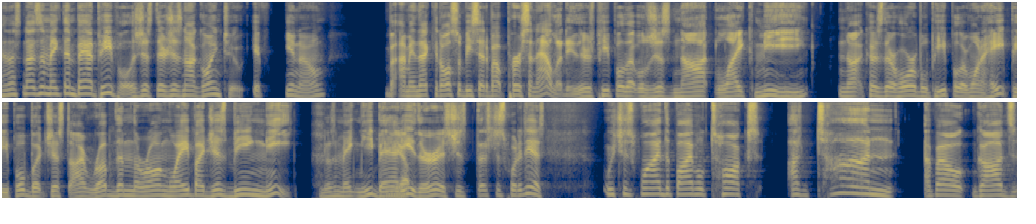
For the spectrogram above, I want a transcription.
And that doesn't make them bad people. It's just, they're just not going to. If, you know, but I mean, that could also be said about personality. There's people that will just not like me, not because they're horrible people or want to hate people, but just I rub them the wrong way by just being me. It doesn't make me bad Yep. either. It's just that's just what it is. Which is why the Bible talks a ton about God's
